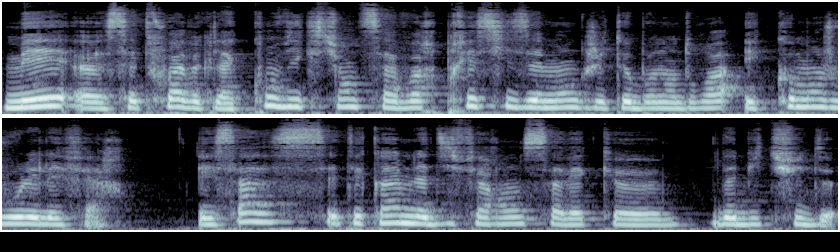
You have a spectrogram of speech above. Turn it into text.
Mais cette fois avec la conviction de savoir précisément que j'étais au bon endroit et comment je voulais les faire. Et ça, c'était quand même la différence avec euh, d'habitude.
